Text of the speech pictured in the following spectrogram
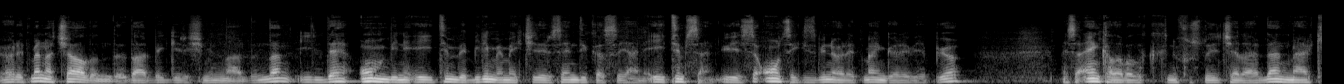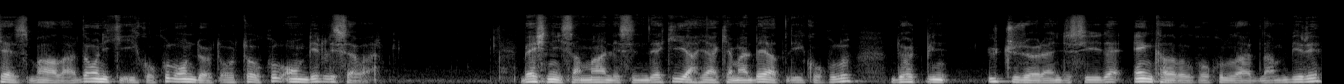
öğretmen açığa alındı darbe girişiminin ardından. ilde 10 bini eğitim ve bilim emekçileri sendikası yani eğitim sen üyesi 18 bin öğretmen görev yapıyor. Mesela en kalabalık nüfuslu ilçelerden merkez bağlarda 12 ilkokul, 14 ortaokul, 11 lise var. 5 Nisan mahallesindeki Yahya Kemal Beyatlı İlkokulu 4300 öğrencisiyle en kalabalık okullardan biri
